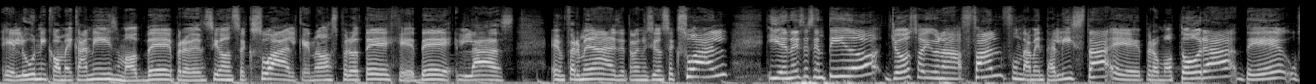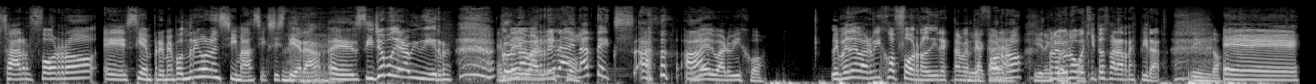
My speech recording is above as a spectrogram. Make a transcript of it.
el único mecanismo de prevención sexual que nos protege de las enfermedades de transmisión sexual. Y en ese sentido, yo soy una fan fundamentalista, eh, promotora de usar forro eh, siempre. Me pondría uno encima si existiera. Eh, si yo pudiera vivir En con vez una barrera de látex. En ¿Ah? vez del barbijo. En vez de barbijo, forro directamente. En cara forro en con algunos huequitos para respirar. Lindo. Eh,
